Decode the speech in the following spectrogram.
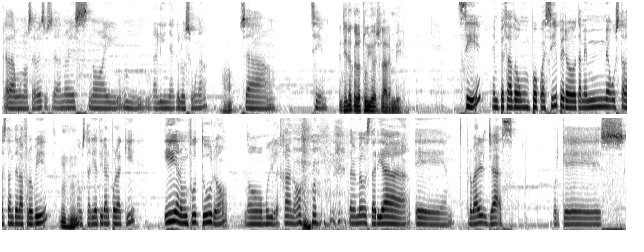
cada uno, ¿sabes? O sea, no es no hay un- una línea que los una. Ajá. O sea, sí. Entiendo que lo tuyo es el R&B. Sí, he empezado un poco así, pero también me gusta bastante el afrobeat. Me gustaría tirar por aquí. Y en un futuro, no muy lejano, también me gustaría eh, probar el jazz. Porque es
